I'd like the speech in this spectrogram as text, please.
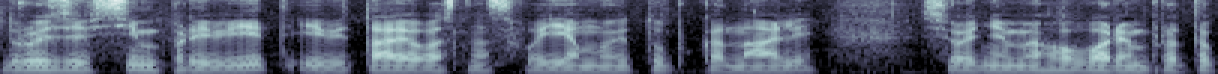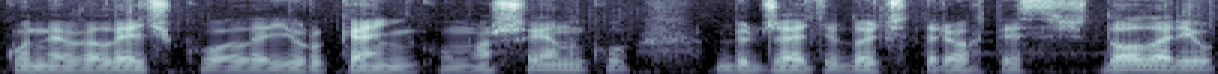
Друзі, всім привіт і вітаю вас на своєму YouTube каналі. Сьогодні ми говоримо про таку невеличку, але юркеньку машинку в бюджеті до 4 тисяч доларів.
